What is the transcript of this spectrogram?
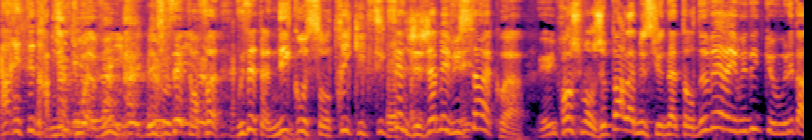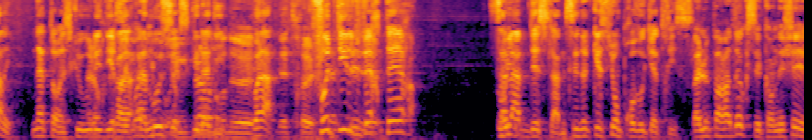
arrêtez de ramener tout à vous. Mais vous êtes enfin, vous êtes un égocentrique XXL. J'ai jamais vu ça, quoi. Franchement, je parle à Monsieur Nathan Dever et vous dites que vous voulez parler. Nathan, est-ce que vous voulez Alors dire un, mot sur ce qu'il a dit de- Voilà. Faut-il faire de- Salah Abdeslam C'est notre question provocatrice. Bah, le paradoxe, c'est qu'en effet,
